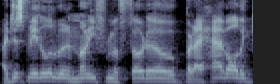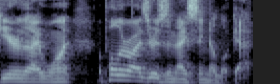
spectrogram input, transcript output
I just made a little bit of money from a photo, but I have all the gear that I want. A polarizer is a nice thing to look at.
